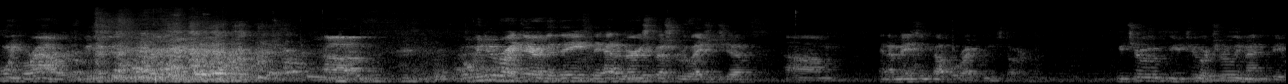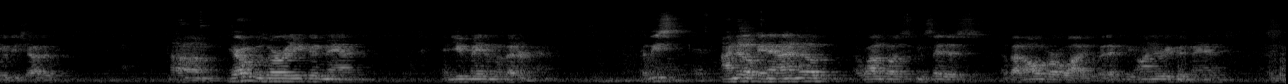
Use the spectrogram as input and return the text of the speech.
24 hours, we knew this um, But we knew right there that they, they had a very special relationship, um, an amazing couple right from the start. You, true, you two are truly meant to be with each other. Um, Harold was already a good man, and you've made him a better man. At least I know, and I know a lot of us can say this about all of our wives, but behind every good man is an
